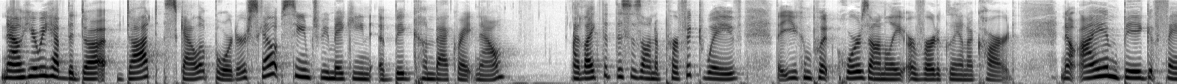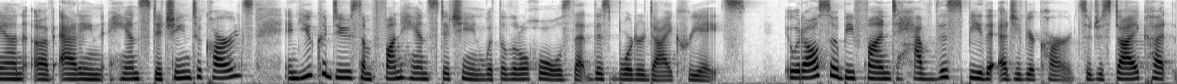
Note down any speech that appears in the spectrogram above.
Now here we have the dot, dot scallop border. Scallops seem to be making a big comeback right now. I like that this is on a perfect wave that you can put horizontally or vertically on a card. Now, I am big fan of adding hand stitching to cards, and you could do some fun hand stitching with the little holes that this border die creates. It would also be fun to have this be the edge of your card. So just die cut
